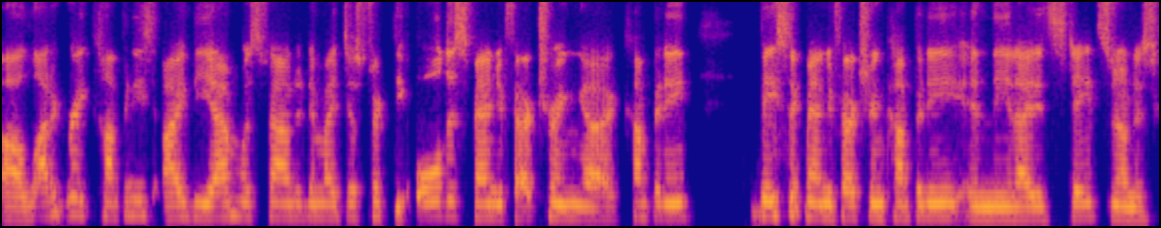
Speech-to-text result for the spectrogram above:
Uh, a lot of great companies. IBM was founded in my district, the oldest manufacturing uh, company basic manufacturing company in the United States known as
